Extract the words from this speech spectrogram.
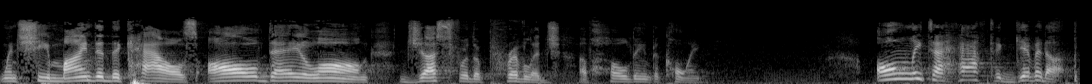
when she minded the cows all day long just for the privilege of holding the coin. Only to have to give it up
